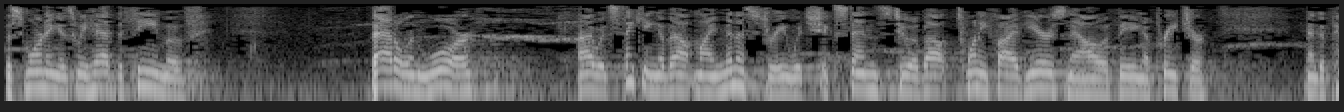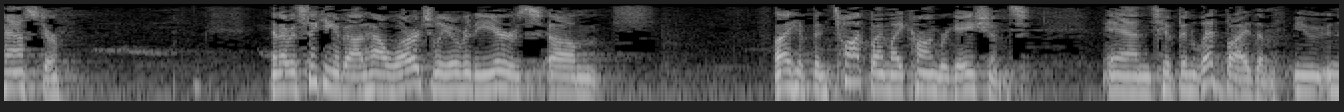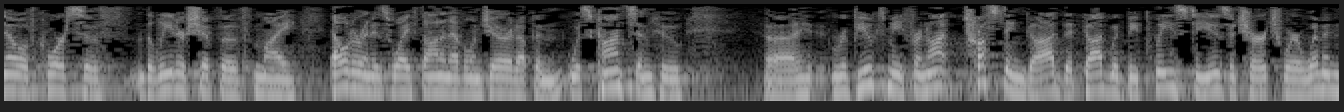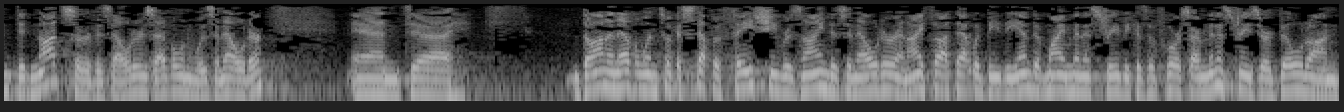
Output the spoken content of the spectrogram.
This morning, as we had the theme of battle and war, I was thinking about my ministry, which extends to about 25 years now of being a preacher and a pastor. And I was thinking about how largely over the years um, I have been taught by my congregations and have been led by them. You know, of course, of the leadership of my elder and his wife, Don and Evelyn Jarrett, up in Wisconsin, who uh, rebuked me for not trusting God, that God would be pleased to use a church where women did not serve as elders. Evelyn was an elder. And uh, Don and Evelyn took a step of faith. She resigned as an elder, and I thought that would be the end of my ministry because, of course, our ministries are built on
